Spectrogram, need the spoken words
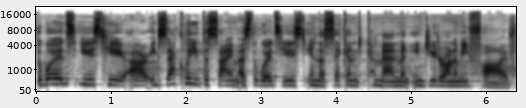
The words used here are exactly the same as the words used in the second commandment in Deuteronomy 5.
